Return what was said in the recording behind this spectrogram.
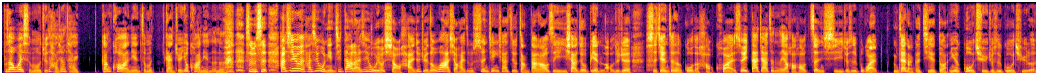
不知道为什么，我觉得好像才。刚跨完年，怎么感觉又跨年了呢？是不是？还是因为还是因为我年纪大了，还是因为我有小孩，就觉得哇，小孩怎么瞬间一下子就长大，然后自己一下子就变老，就觉得时间真的过得好快。所以大家真的要好好珍惜，就是不管你在哪个阶段，因为过去就是过去了。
